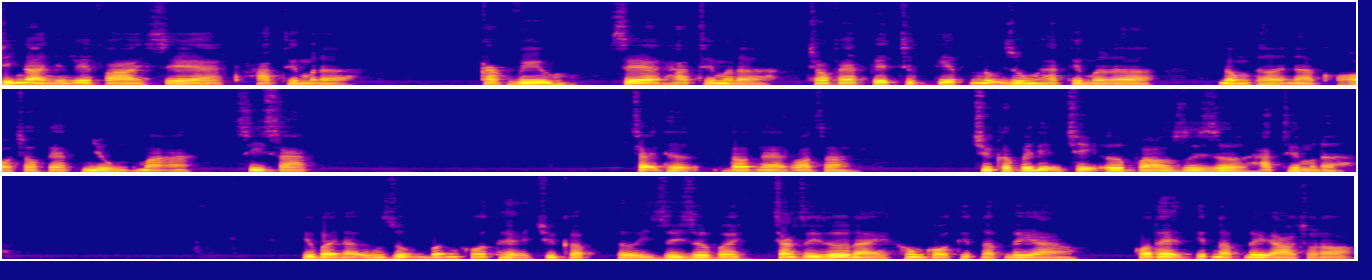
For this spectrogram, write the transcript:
chính là những cái file CSS HTML các view CSS HTML cho phép viết trực tiếp nội dung HTML đồng thời là có cho phép nhúng mã C Sharp. Chạy thử .NET Watson truy cập cái địa chỉ about user HTML. Như vậy là ứng dụng vẫn có thể truy cập tới Razorback. Trang Razor này không có thiết lập layout, có thể thiết lập layout cho nó,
